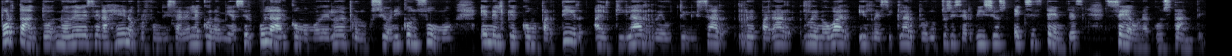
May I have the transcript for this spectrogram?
Por tanto, no debe ser ajeno profundizar en la economía circular como modelo de producción y consumo en el que compartir, alquilar, reutilizar, reparar, renovar y reciclar productos y servicios existentes sea una constante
